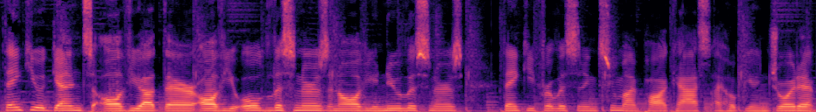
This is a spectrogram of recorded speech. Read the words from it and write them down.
thank you again to all of you out there, all of you old listeners, and all of you new listeners. Thank you for listening to my podcast. I hope you enjoyed it.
